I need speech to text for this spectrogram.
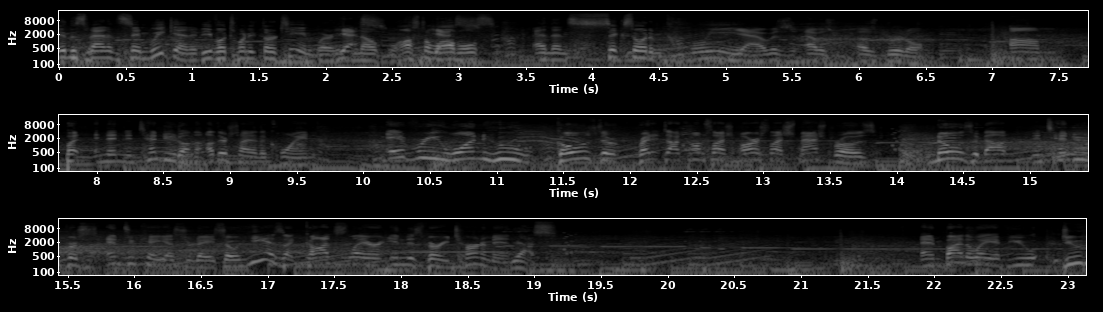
in the span of the same weekend at EVO 2013, where he, Yes. you know, lost to Yes. Wobbles and then 6 0'd him clean. Yeah, it was that was that was brutal. Um, but and then Nintendude on the other side of the coin, everyone who goes to reddit.com slash r slash smash bros knows about Nintendude versus M2K yesterday. So he is a god slayer in this very tournament. Yes. And by the way, if you do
